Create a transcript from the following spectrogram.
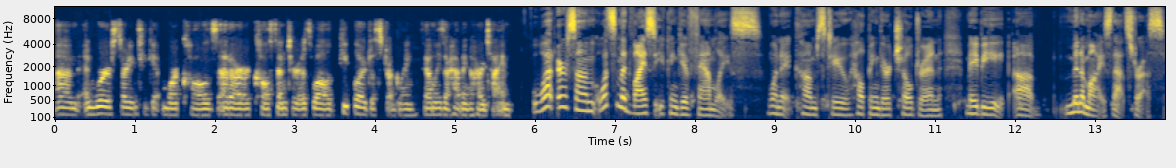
Um, and we're starting to get more calls at our call center as well. People are just struggling, families are having a hard time. What are some what's some advice that you can give families when it comes to helping their children maybe uh, minimize that stress?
